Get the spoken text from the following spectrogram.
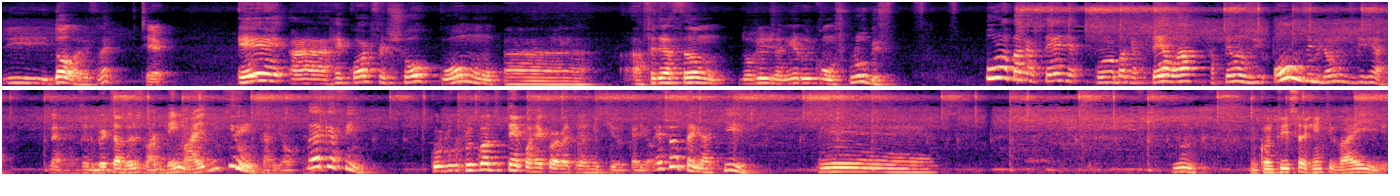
de dólares, né? Certo. E a Record fechou com a, a Federação do Rio de Janeiro e com os clubes por uma bagatela, por uma bagatela apenas de 11 milhões de reais. É, mas a Libertadores vale bem mais do que Sim. o Carioca. É que assim, Por, por quanto tempo a Record vai transmitir o Carioca? deixa eu pegar aqui. é, Hum. Enquanto isso a gente vai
